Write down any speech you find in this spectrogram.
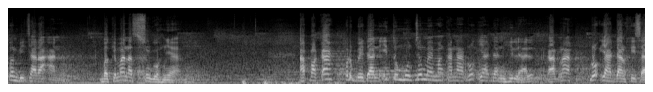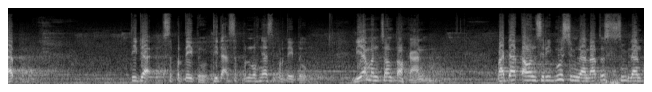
pembicaraan. Bagaimana sesungguhnya apakah perbedaan itu muncul memang karena ru'yah dan hilal karena ru'yah dan hisab tidak seperti itu tidak sepenuhnya seperti itu dia mencontohkan pada tahun 1998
